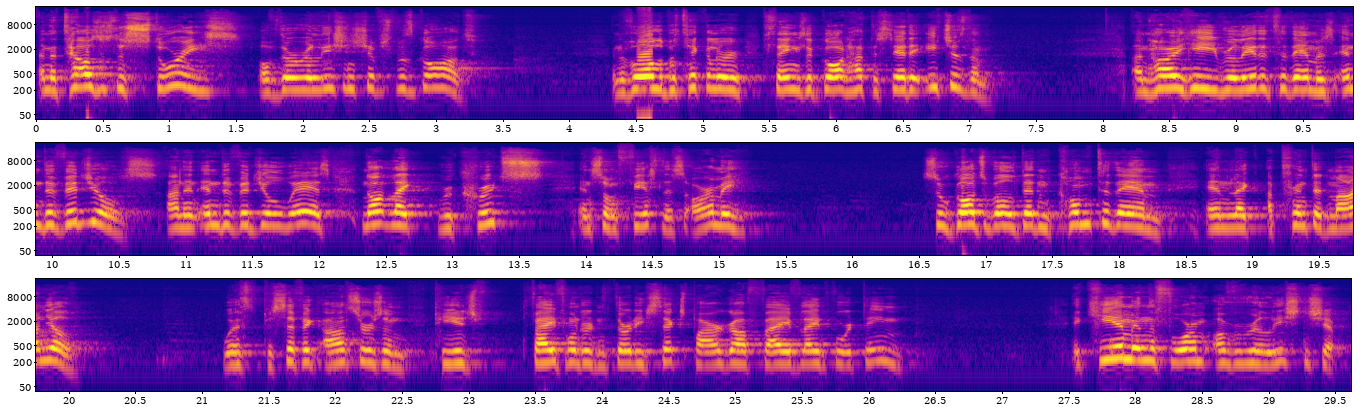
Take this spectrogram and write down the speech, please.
And it tells us the stories of their relationships with God and of all the particular things that God had to say to each of them and how he related to them as individuals and in individual ways, not like recruits in some faceless army. So God's will didn't come to them in like a printed manual with specific answers on page 536, paragraph 5, line 14. It came in the form of a relationship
